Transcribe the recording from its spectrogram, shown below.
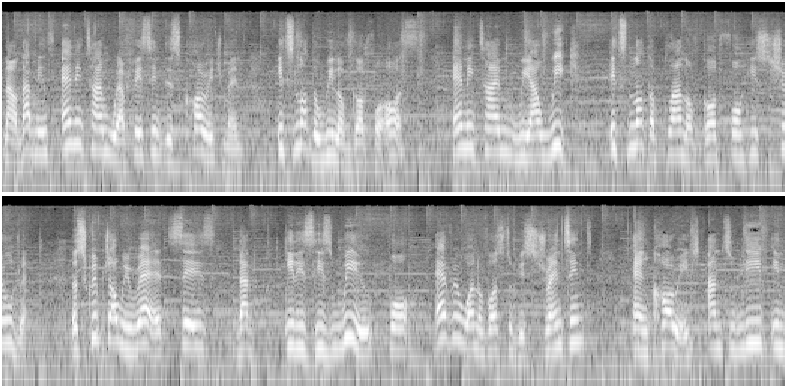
Now, that means anytime we are facing discouragement, it's not the will of God for us. Anytime we are weak, it's not the plan of God for His children. The scripture we read says, that it is His will for every one of us to be strengthened, encouraged, and to live in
